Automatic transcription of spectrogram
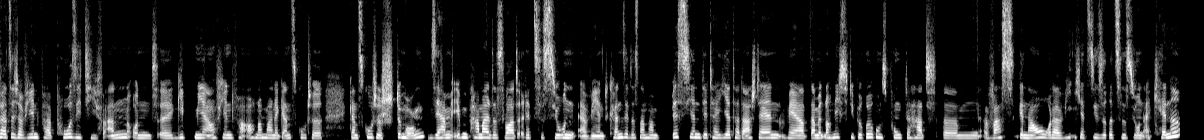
hört sich auf jeden Fall positiv an und äh, gibt mir auf jeden Fall auch nochmal eine ganz gute, ganz gute Stimmung. Sie haben eben ein paar Mal das Wort Rezession erwähnt. Können Sie das nochmal ein bisschen detaillierter darstellen, wer damit noch nicht so die Berührungspunkte hat, ähm, was genau oder wie ich jetzt diese Rezession erkenne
